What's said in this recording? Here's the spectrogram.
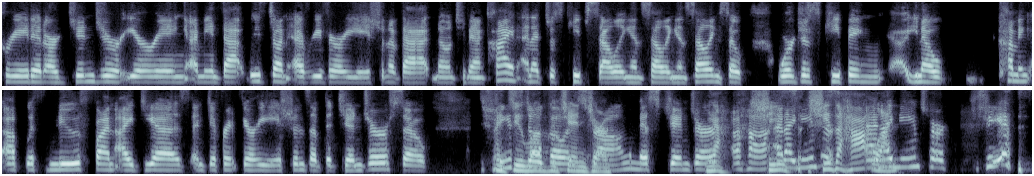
created our ginger earring, I mean, that we've done every variation of that known to mankind, and it just keeps selling and selling and selling. So we're just keeping, uh, you know, coming up with new fun ideas and different variations of the ginger. So she's still love going ginger. strong, Miss Ginger. Yeah, uh-huh. and I named she's her, a hot and one. I named her. She is.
